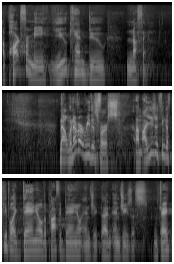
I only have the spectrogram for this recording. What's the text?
Apart from me, you can do nothing. Now, whenever I read this verse, um, I usually think of people like Daniel, the prophet Daniel, and, uh, and Jesus. Okay?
